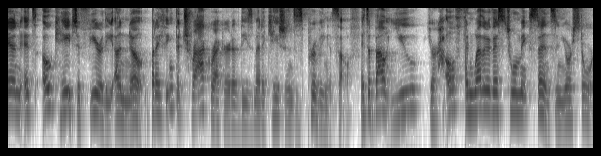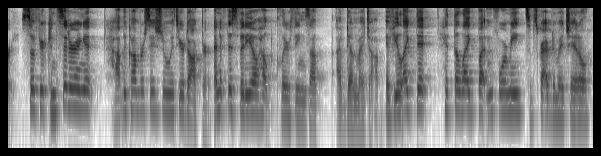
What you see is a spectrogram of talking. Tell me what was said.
and it's okay to fear the unknown. But I think the track record of these medications is proving itself. It's about you, your health, and whether this tool makes sense in your story. So if you're considering it, have the conversation with your doctor. And if this video helped clear things up, I've done my job. If you liked it, hit the like button for me, subscribe to my channel.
